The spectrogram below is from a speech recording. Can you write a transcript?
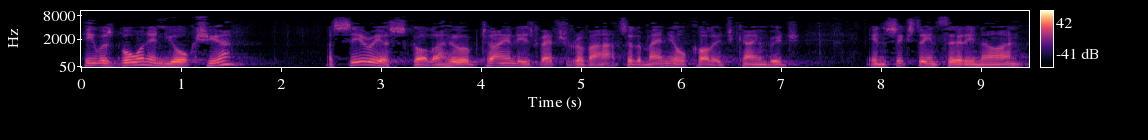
He was born in Yorkshire a serious scholar who obtained his Bachelor of Arts at Emmanuel College, Cambridge in 1639,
